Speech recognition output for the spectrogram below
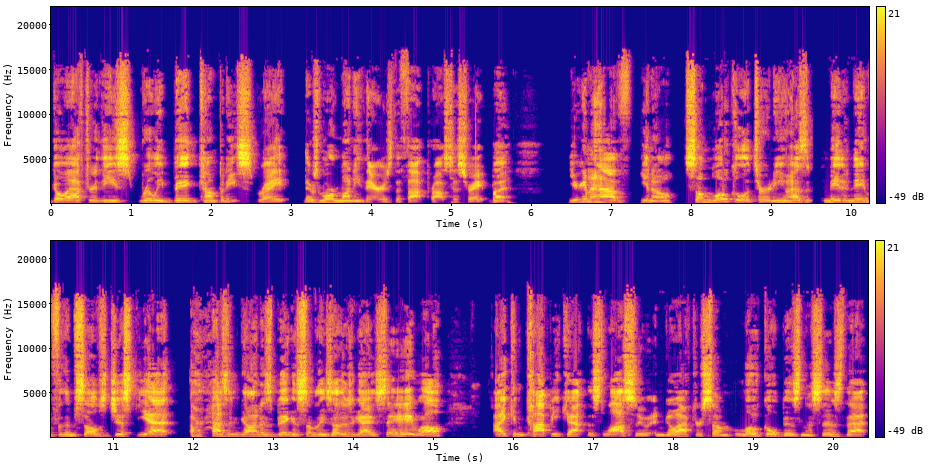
go after these really big companies, right? There's more money there, is the thought process, right? But you're going to have, you know, some local attorney who hasn't made a name for themselves just yet or hasn't gone as big as some of these other guys say, hey, well, I can copycat this lawsuit and go after some local businesses that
